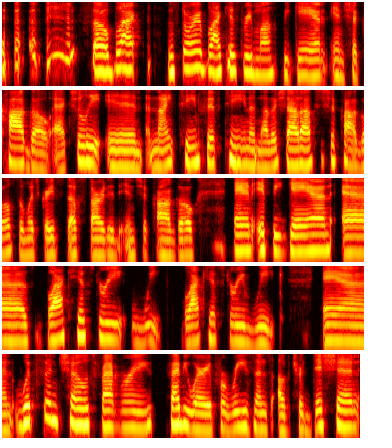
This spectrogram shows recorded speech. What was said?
so black the story of Black History Month began in Chicago, actually in 1915. Another shout out to Chicago. So much great stuff started in Chicago. And it began as Black History Week. Black History Week. And Woodson chose February February for reasons of tradition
